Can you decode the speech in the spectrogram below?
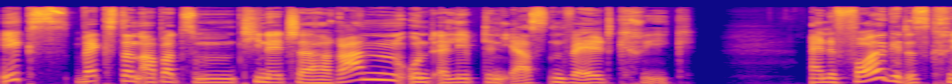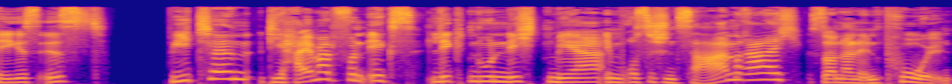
X wächst dann aber zum Teenager heran und erlebt den Ersten Weltkrieg. Eine Folge des Krieges ist, Beaton, die Heimat von X, liegt nun nicht mehr im russischen Zarenreich, sondern in Polen.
